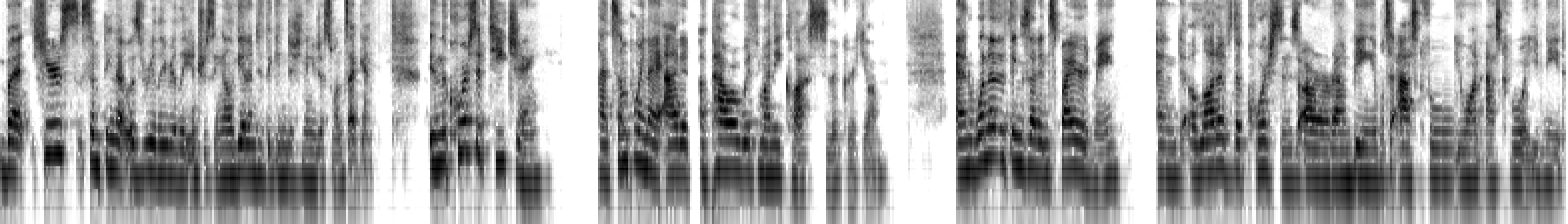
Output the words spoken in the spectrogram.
But here's something that was really, really interesting. I'll get into the conditioning in just one second. In the course of teaching, at some point I added a power with money class to the curriculum. And one of the things that inspired me, and a lot of the courses are around being able to ask for what you want, ask for what you need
